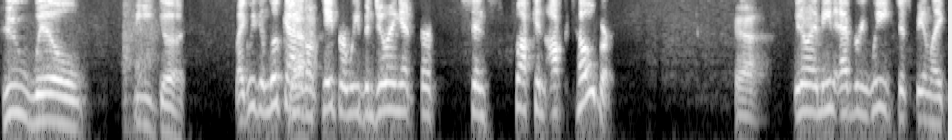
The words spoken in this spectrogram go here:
who will be good. Like we can look at it on paper. We've been doing it for since fucking October. yeah, You know what I mean? Every week, just being like,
